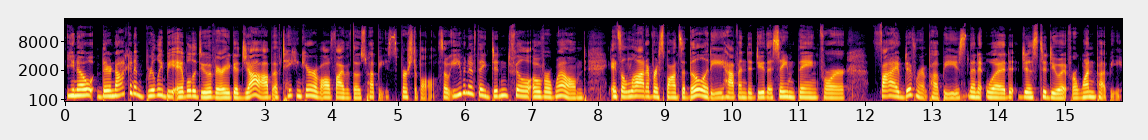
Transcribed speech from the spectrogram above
You know, they're not going to really be able to do a very good job of taking care of all five of those puppies, first of all. So, even if they didn't feel overwhelmed, it's a lot of responsibility having to do the same thing for five different puppies than it would just to do it for one puppy.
